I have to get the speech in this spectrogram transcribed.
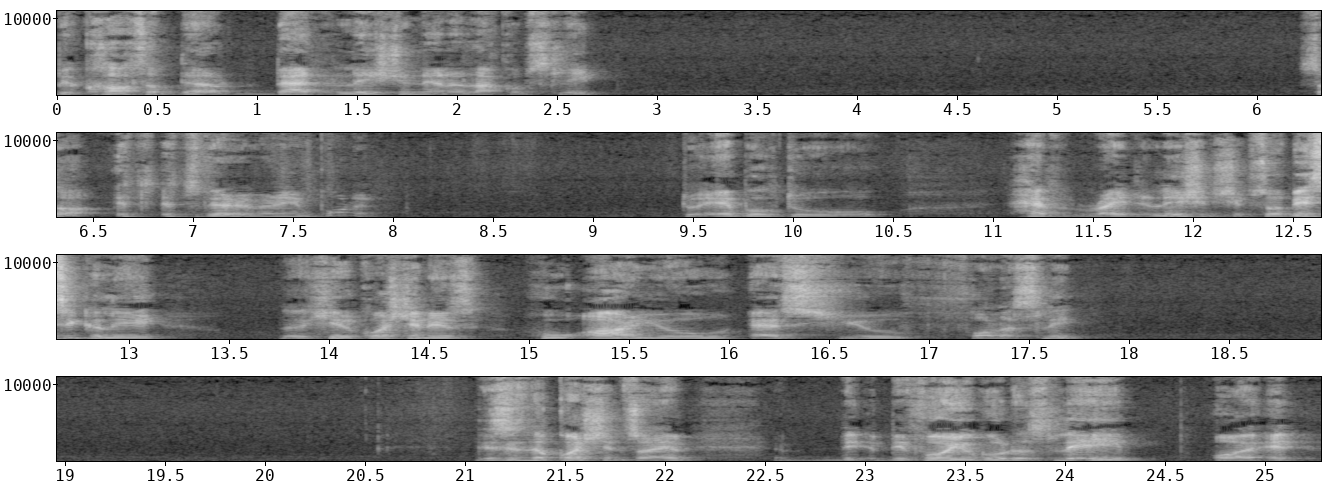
because of their bad relation and a lack of sleep. So it's, it's very, very important to able to have right relationship. So basically, the here question is, who are you as you fall asleep? This is the question. So if, before you go to sleep, or it,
